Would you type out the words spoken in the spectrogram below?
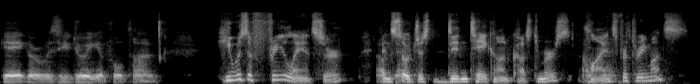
gig, or was he doing it full time? he was a freelancer and so just didn't take on customers clients Okay. for three months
